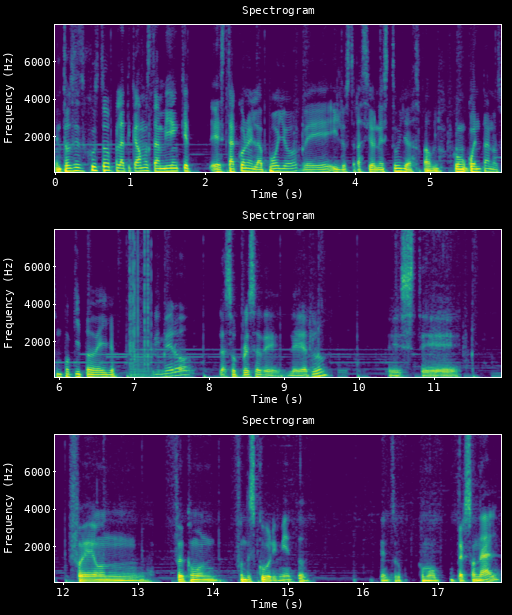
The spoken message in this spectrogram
Entonces, justo platicamos también que está con el apoyo de ilustraciones tuyas, Pablo. Cuéntanos un poquito de ello. Primero, la sorpresa de leerlo. Este, fue un, fue como fue un descubrimiento dentro, como personal,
